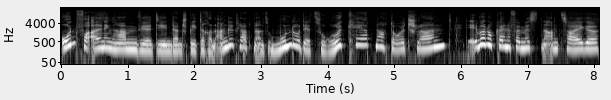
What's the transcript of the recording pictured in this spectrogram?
und vor allen Dingen haben wir den dann späteren Angeklagten, also Mundo, der zurückkehrt nach Deutschland, der immer noch keine Vermisstenanzeige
